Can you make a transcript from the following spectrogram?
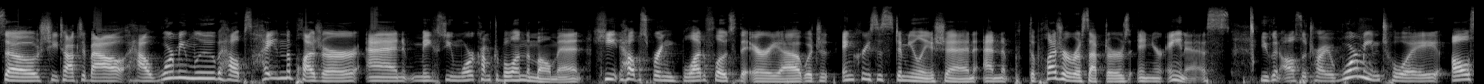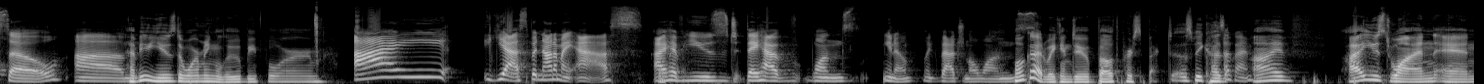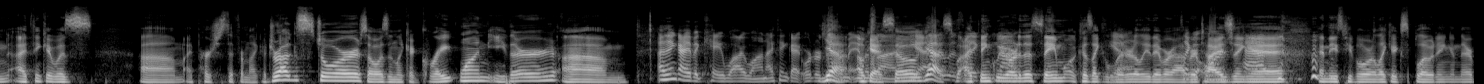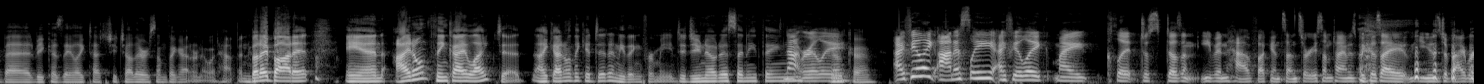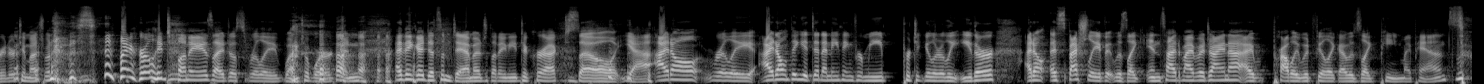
So she talked about how warming lube helps heighten the pleasure and makes you more comfortable in the moment. Heat helps bring blood flow to the area, which increases stimulation and the pleasure receptors in your anus. You can also try a warming toy also. Um, Have you used a warming lube before? I yes, but not on my ass. I have used. They have ones, you know, like vaginal ones. Well, good. We can do both perspectives because Okay. I've I used one and I think it was um, I purchased it from like a drugstore, so it wasn't like a great one either. Um, I think I have a KY one. I think I ordered it from yeah. Amazon. Okay. So Yeah, yes, I like, think we ordered the same one because like Yeah. literally they were like advertising it, and these people were like exploding in their bed because they like touched each other or something. I don't know what happened, but I bought it and I don't think I liked it. Like I don't think it did anything for me. Did you notice anything? Not really. Okay. I feel like honestly, I feel like my clit just doesn't even have fucking sensory sometimes because I used a vibrator too much when I was in my early twenties. I just really went to work and I think I did some damage that I need to correct. So yeah, I don't really I don't think it did anything for me particularly either. I don't especially if it was like inside my vagina, I probably would feel like I was like peeing my pants.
